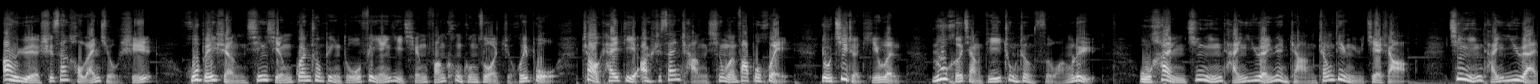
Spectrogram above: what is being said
二月十三号晚九时。湖北省新型冠状病毒肺炎疫情防控工作指挥部召开第二十三场新闻发布会，有记者提问如何降低重症死亡率。武汉金银潭医院院长张定宇介绍，金银潭医院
